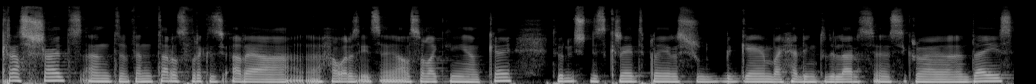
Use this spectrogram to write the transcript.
crash shards and Ventaros wreckage area. Uh, however, it's also likely okay. To reach this crate, players should begin by heading to the large uh, secret days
